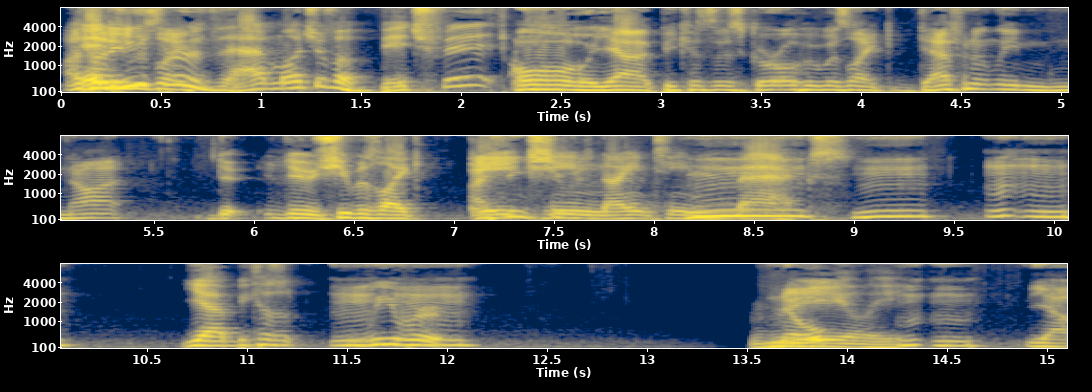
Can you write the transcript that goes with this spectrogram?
I and thought he, threw like, that much of a bitch fit? oh yeah, because this girl who was like definitely not. D- dude, she was like I 18, think she was- 19 max. Mm, mm-mm, Yeah, because we were. Nope. really. Mm-mm. Yeah.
